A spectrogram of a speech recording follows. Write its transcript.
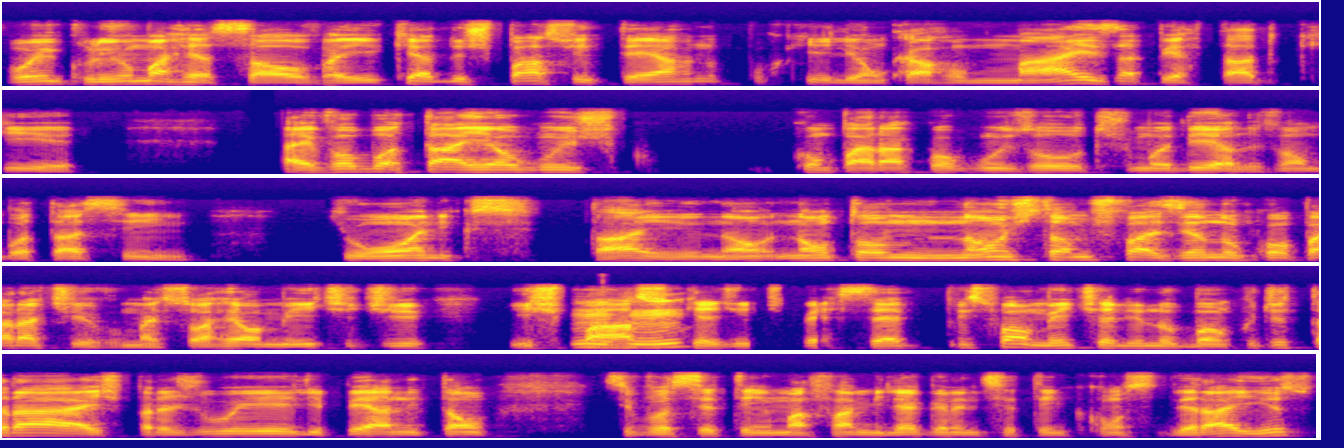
vou, incluir uma ressalva aí, que é do espaço interno, porque ele é um carro mais apertado que. Aí vou botar aí alguns. comparar com alguns outros modelos. Vamos botar assim, que o Onix, tá? E não, não, tô, não estamos fazendo um comparativo, mas só realmente de espaço uhum. que a gente percebe, principalmente ali no banco de trás, para joelho e perna. Então, se você tem uma família grande, você tem que considerar isso.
